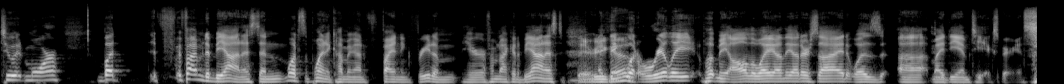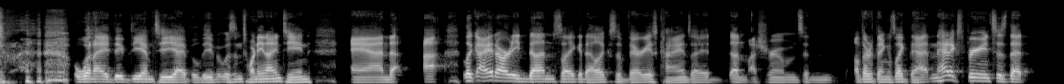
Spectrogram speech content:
to it more. But if, if I'm to be honest, and what's the point of coming on Finding Freedom here if I'm not going to be honest? There you I think go. what really put me all the way on the other side was uh, my DMT experience. when I did DMT, I believe it was in 2019, and uh, like I had already done psychedelics of various kinds. I had done mushrooms and other things like that, and had experiences that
